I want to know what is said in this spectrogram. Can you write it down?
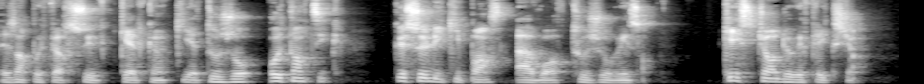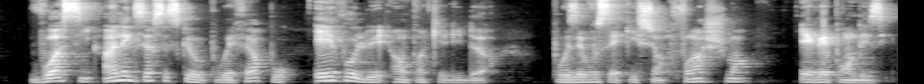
Les gens préfèrent suivre quelqu'un qui est toujours authentique que celui qui pense avoir toujours raison. Question de réflexion. Voici un exercice que vous pouvez faire pour évoluer en tant que leader. Posez-vous ces questions franchement et répondez-y.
